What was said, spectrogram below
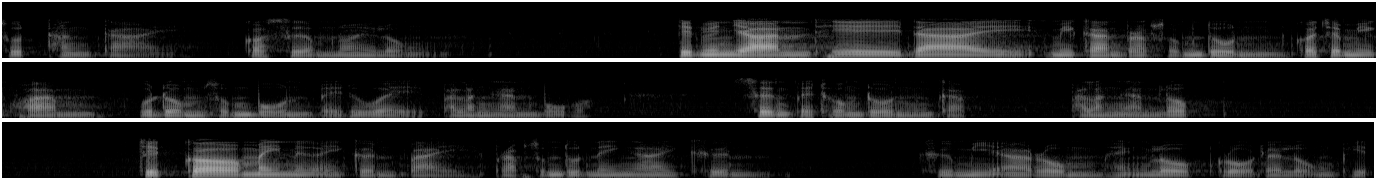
สุดทางกาย ก็เสื่อมน้อยลง จิตวิญญาณที่ได้มีการปรับสมดุลก็จะมีความอุดมสมบูรณ์ไปด้วยพลังงานบวก ซึ่งไปทวงดุลกับพลังงานลบ จิตก็ไม่เหนื่อยเกินไป ปรับสมดุลได้ง่ายขึ้น คือมีอารมณ์แห่งโลภโกรธและหลงผิด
